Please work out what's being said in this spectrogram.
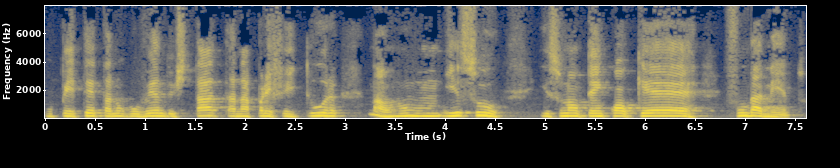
o, PT está no governo do Estado, está na prefeitura. Não, não, isso, isso não tem qualquer fundamento.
